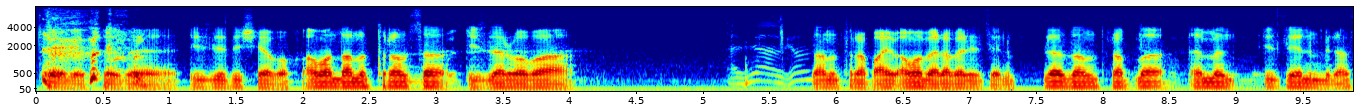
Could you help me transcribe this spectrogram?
tövbe tövbe izlediği şeye bak. Ama Donald Trump'sa izler baba. Donald Trump ayıp ama beraber izleyelim. Biraz Donald Trump'la hemen izleyelim biraz.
